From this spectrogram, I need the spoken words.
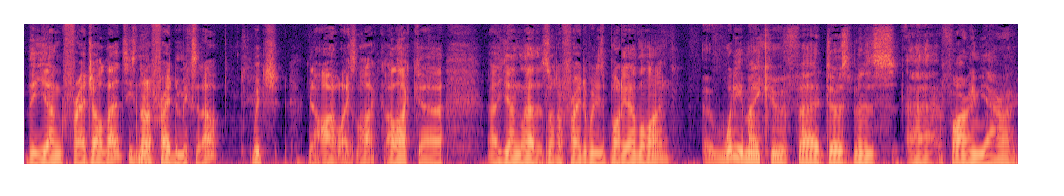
the young fragile lads. He's not afraid to mix it up, which you know I always like. I like uh, a young lad that's not afraid to put his body on the line. Uh, What do you make of uh, Duursma's uh, firing the arrow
